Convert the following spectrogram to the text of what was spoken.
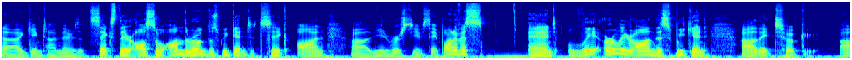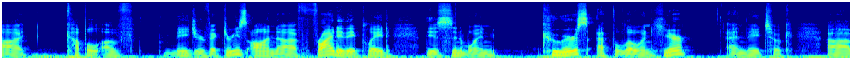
uh, game time there is at six. They're also on the road this weekend to take on uh, the University of St. Boniface. And earlier on this weekend, uh, they took a couple of major victories. On uh, Friday, they played the Assiniboine Cougars at the Loewen here, and they took uh,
